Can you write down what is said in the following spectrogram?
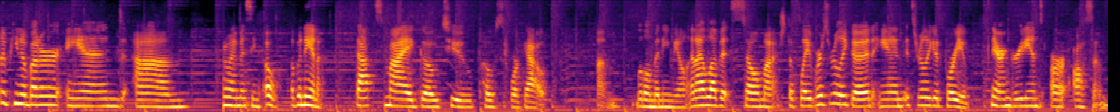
a peanut butter, and um, what am I missing? Oh, a banana. That's my go to post workout um, little mini meal, and I love it so much. The flavor is really good, and it's really good for you. Their ingredients are awesome.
